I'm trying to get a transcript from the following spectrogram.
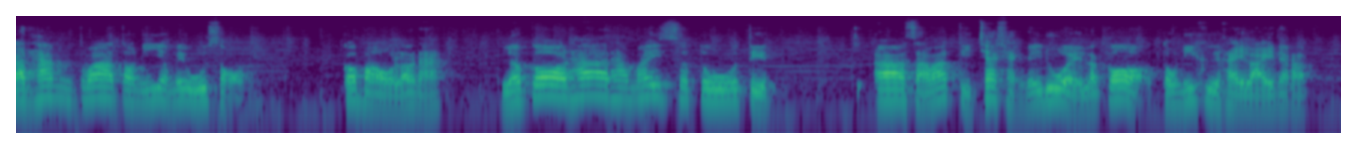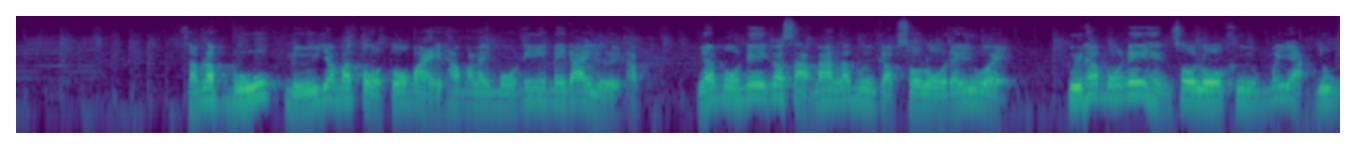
กระทั่งว่าตอนนี้ยังไม่วูดสองก็เบาแล้วนะ แล้วก็ถ้าทำให้ศัตรูติด สามารถติดแช่แข็งได้ด้วย แล้วก็ตรงนี้คือไฮไลท์นะครับสำหรับบุ๊กหรือยามาโตะตัวใหม่ทำอะไรโมเน่ไม่ได้เลยครับ และโมเน่ก็สามารถรับมือกับโซโลได้ด้วย คือถ้าโมเน่เห็นโซโลคือไม่อยากยุ่ง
